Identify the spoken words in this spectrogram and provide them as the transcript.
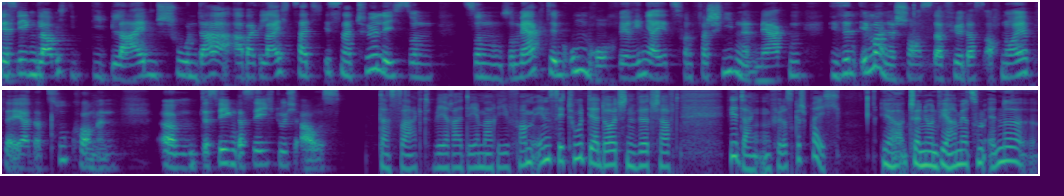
deswegen glaube ich, die, die bleiben schon da. Aber gleichzeitig ist natürlich so ein so, so Märkte im Umbruch, wir reden ja jetzt von verschiedenen Märkten, die sind immer eine Chance dafür, dass auch neue Player dazukommen. Ähm, deswegen, das sehe ich durchaus. Das sagt Vera Demarie vom Institut der deutschen Wirtschaft. Wir danken für das Gespräch. Ja, Jenny, und wir haben ja zum Ende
